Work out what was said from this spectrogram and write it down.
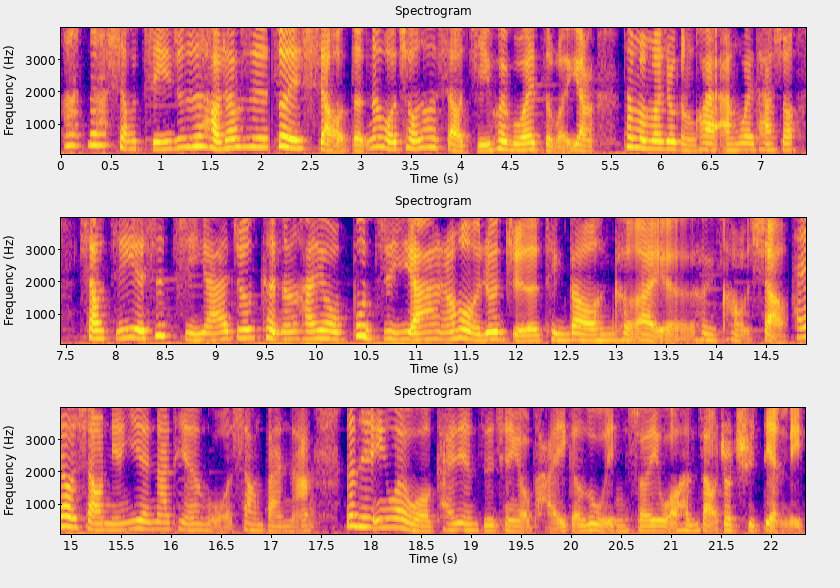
啊，那小吉就是好像是最小的，那我抽到小吉会不会怎么样？”他妈妈就赶快安慰他说。小吉也是吉呀，就可可能还有不吉呀，然后我就觉得听到很可爱耶，很好笑。还有小年夜那天我上班呐、那天因为我开店之前有排一个录音，所以我很早就去店里，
